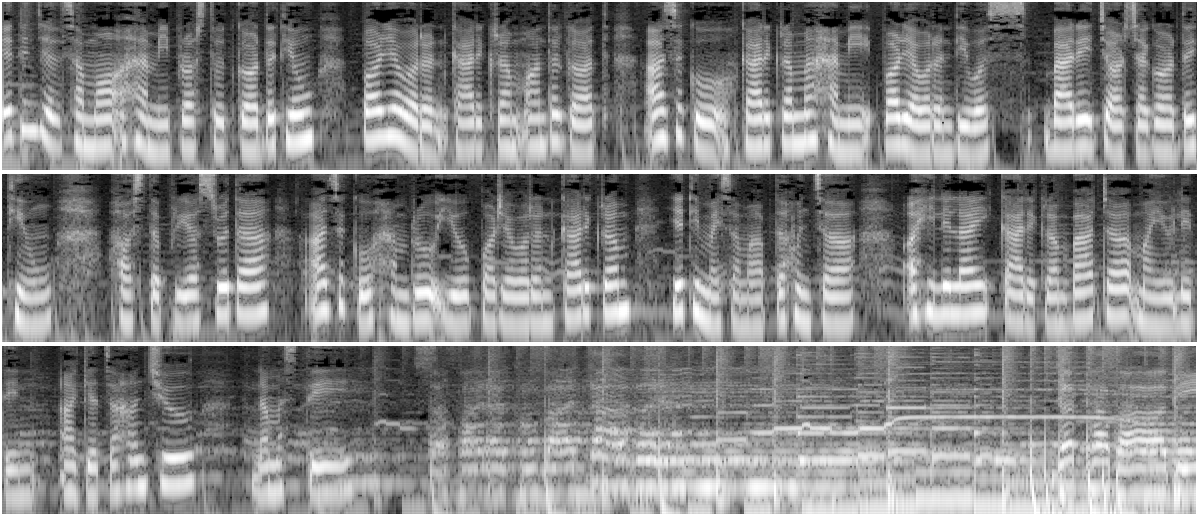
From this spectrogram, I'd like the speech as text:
यतिन्जेलसम्म हामी प्रस्तुत गर्दथ्यौं पर्यावरण कार्यक्रम अन्तर्गत। आजको कार्यक्रममा हामी पर्यावरण दिवस बारे चर्चा गर्दैथ्यौं। हस्तप्रिय श्रोता आजको हाम्रो यो पर्यावरण कार्यक्रम यतिमै समाप्त हुन्छ। अहिलेलाई कार्यक्रमबाट म यो दिन आज्ञा चाहन्छु। नमस्ते। जथाभावी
